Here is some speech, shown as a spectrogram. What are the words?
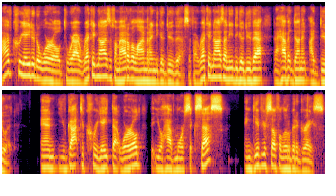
I've created a world to where I recognize if I'm out of alignment, I need to go do this. If I recognize I need to go do that and I haven't done it, I do it. And you've got to create that world that you'll have more success and give yourself a little bit of grace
